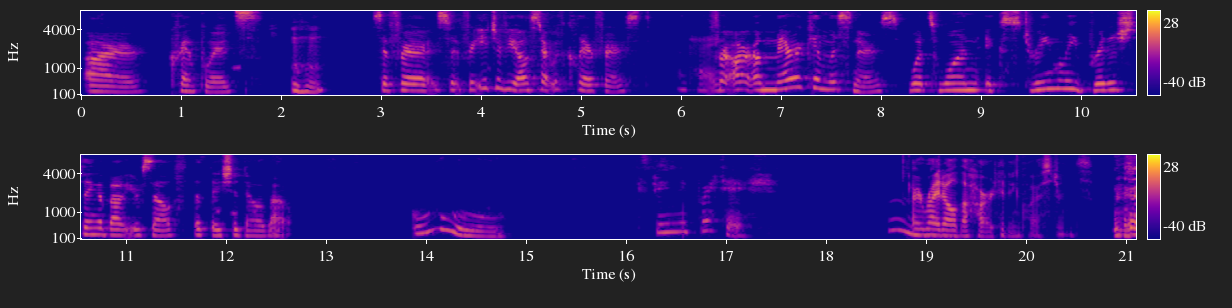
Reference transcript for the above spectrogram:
our cramp words. hmm So for so for each of you, I'll start with Claire first. Okay. For our American listeners, what's one extremely British thing about yourself that they should know about? Ooh. Extremely British. Hmm. I write all the hard hitting questions. Watch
